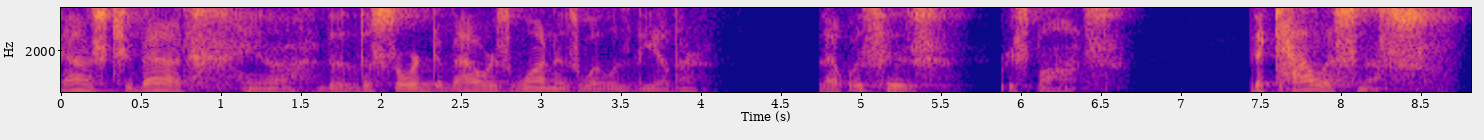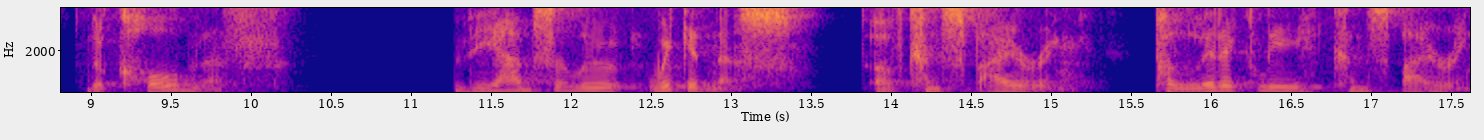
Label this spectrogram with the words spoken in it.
yeah, it's too bad. You know, the, the sword devours one as well as the other. That was his response. The callousness, the coldness, the absolute wickedness of conspiring, politically conspiring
